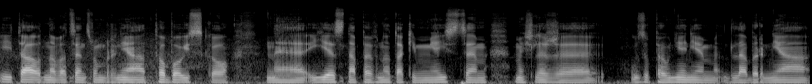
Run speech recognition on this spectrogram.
i ta odnowa centrum Brnia, to boisko e, jest na pewno takim miejscem. Myślę, że uzupełnieniem dla Brnia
